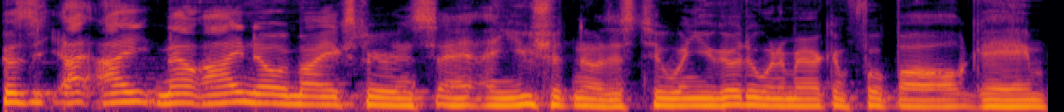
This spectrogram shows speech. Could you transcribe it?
Because I, I, now I know in my experience, and, and, you should know this too. When you go to an American football game,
